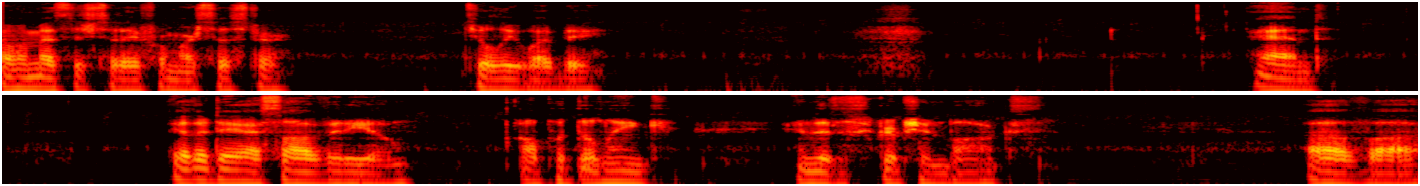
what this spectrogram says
I have a message today from our sister, Julie Whedbee. And the other day I saw a video I'll put the link in the description box of uh,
